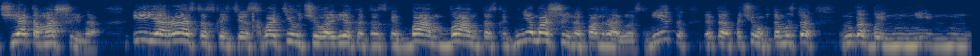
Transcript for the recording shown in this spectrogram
чья-то машина, и я раз, так сказать, схватил человека, так сказать, бам-бам, так сказать, мне машина понравилась. Нет, это почему? Потому что, ну, как бы, не,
